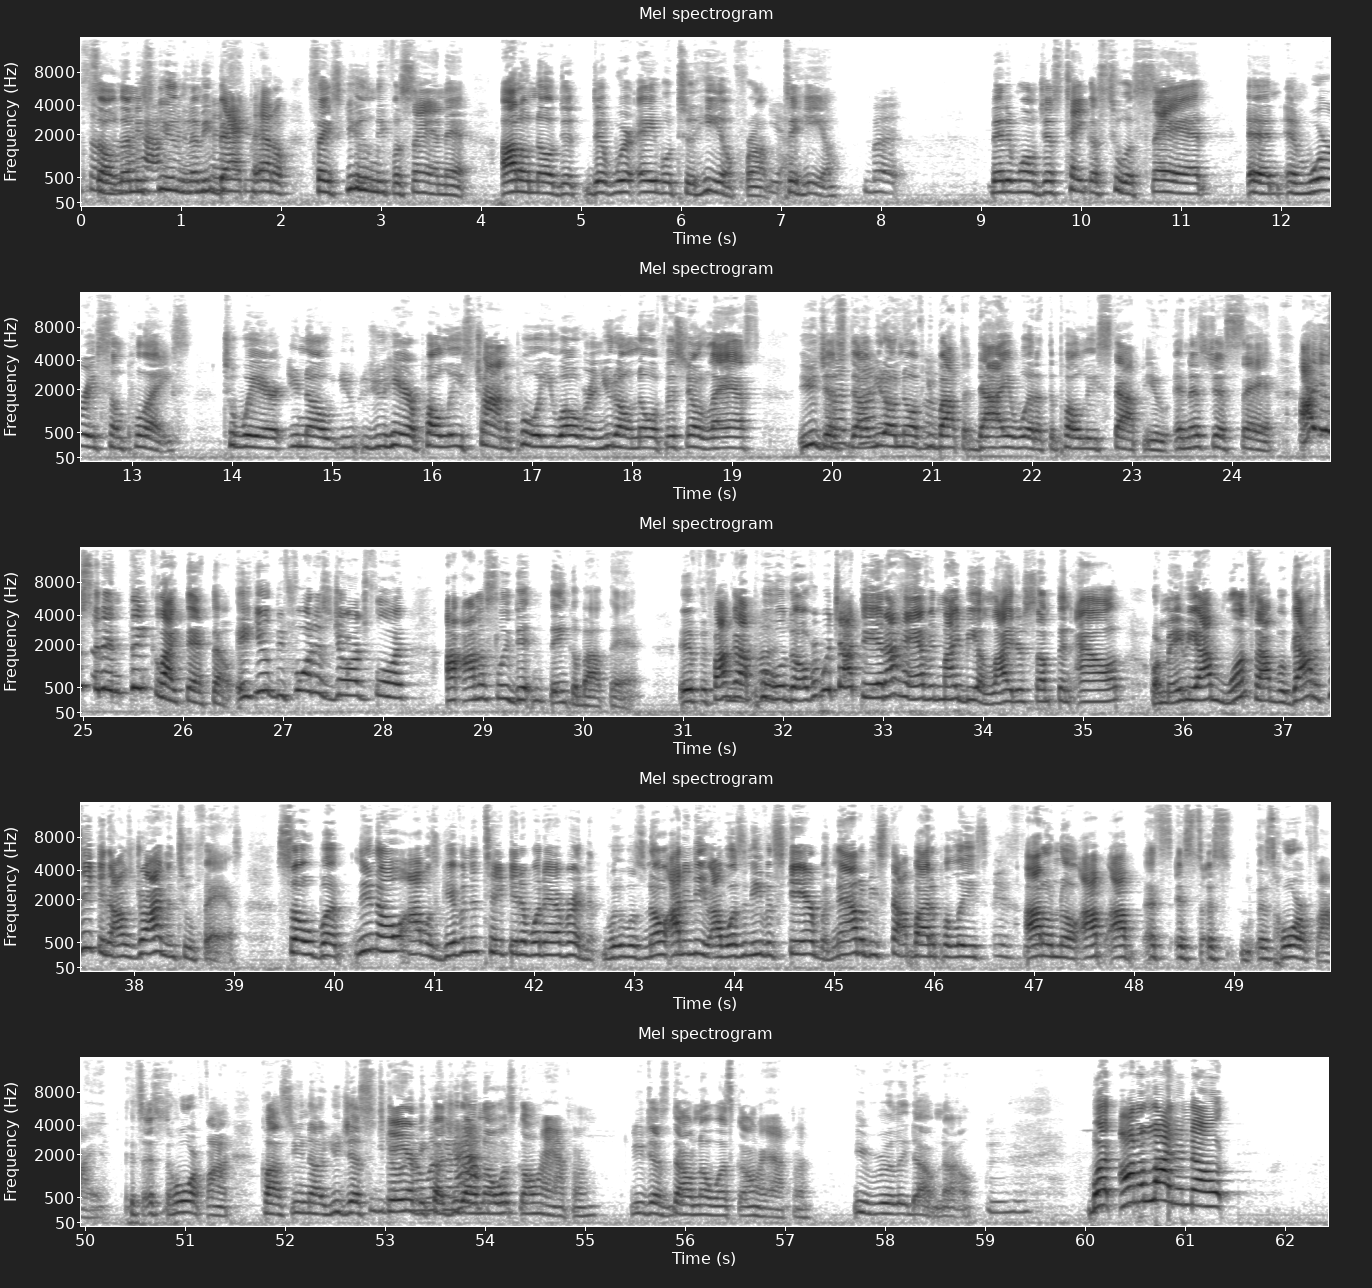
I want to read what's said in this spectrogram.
So let me excuse me, let me backpedal. Say excuse me for saying that. I don't know that that we're able to heal from Yeah. to heal. But That it won't just take us to a sad and and worrisome place to where you know you you hear police trying to pull you over and you don't know if it's your last. You just don't. You don't know if you're about to die or what if the police stop you, and it's just sad. I used to didn't think like that though. It you before this George Floyd, I honestly didn't think about that. If if I got pulled over, which I did, I have. It might be a light or something out, or maybe I once I got a ticket. I was driving too fast. So, but you know, I was given the ticket or whatever, and it was no. I didn't even. I wasn't even scared. But now to be stopped by the police, It's- I don't know. I, I, it's, it's, it's, it's horrifying. It's, it's horrifying because you know you just scared because you don't know what's gonna happen. You just don't know what's gonna happen. You really don't know. Mm-hmm. But on a lighter note,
